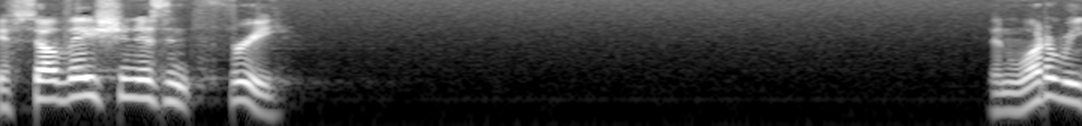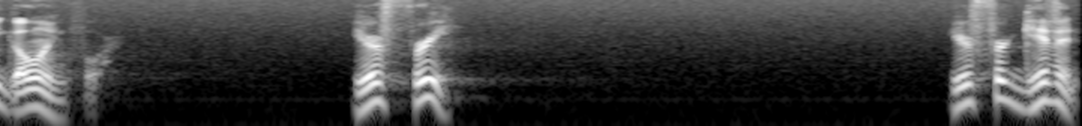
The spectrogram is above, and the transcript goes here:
if salvation isn't free, then what are we going for? You're free. You're forgiven.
